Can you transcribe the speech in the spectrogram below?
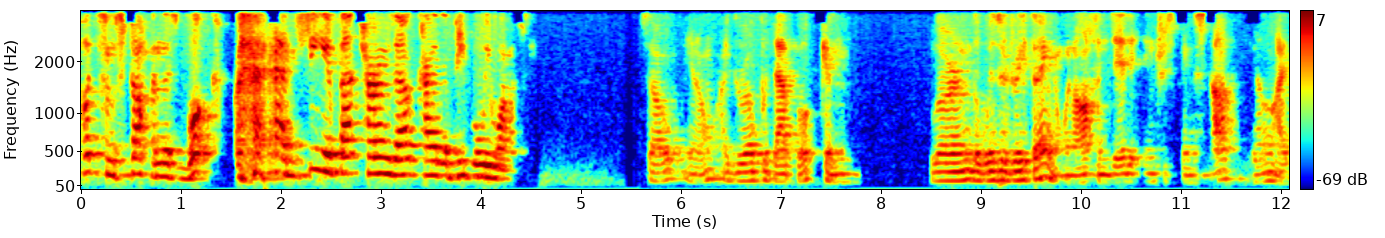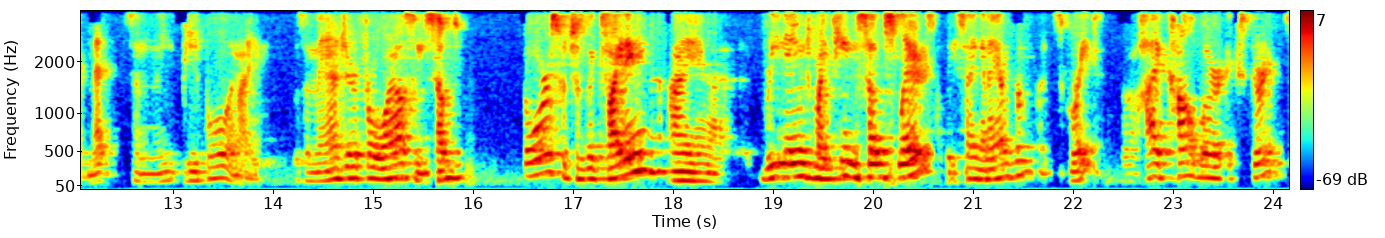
put some stuff in this book and see if that turns out kind of the people we want to see. So, you know, I grew up with that book and learned the wizardry thing. I went off and did interesting stuff. You know, I met some neat people and I was a manager for a while, some sub stores, which was exciting. I uh, renamed my team Sub Slayers. We sang an anthem. It's great. A high caliber experience.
